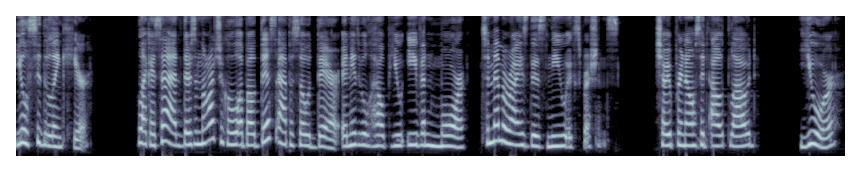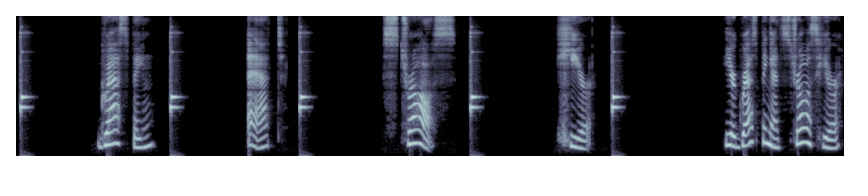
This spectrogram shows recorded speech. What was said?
You'll see the link here. Like I said, there's an article about this episode there, and it will help you even more to memorize these new expressions. Shall we pronounce it out loud? You're grasping at straws here. You're grasping at straws here.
